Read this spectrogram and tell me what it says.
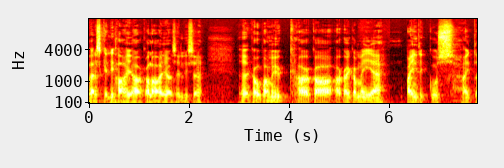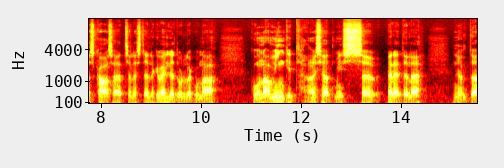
värske liha ja kala ja sellise äh, kauba müük, aga, aga ega meie paindlikkus aitas kaasa, et sellest jällegi välja tulla, kuna, kuna mingid asjad, mis äh, peredele nii-öelda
